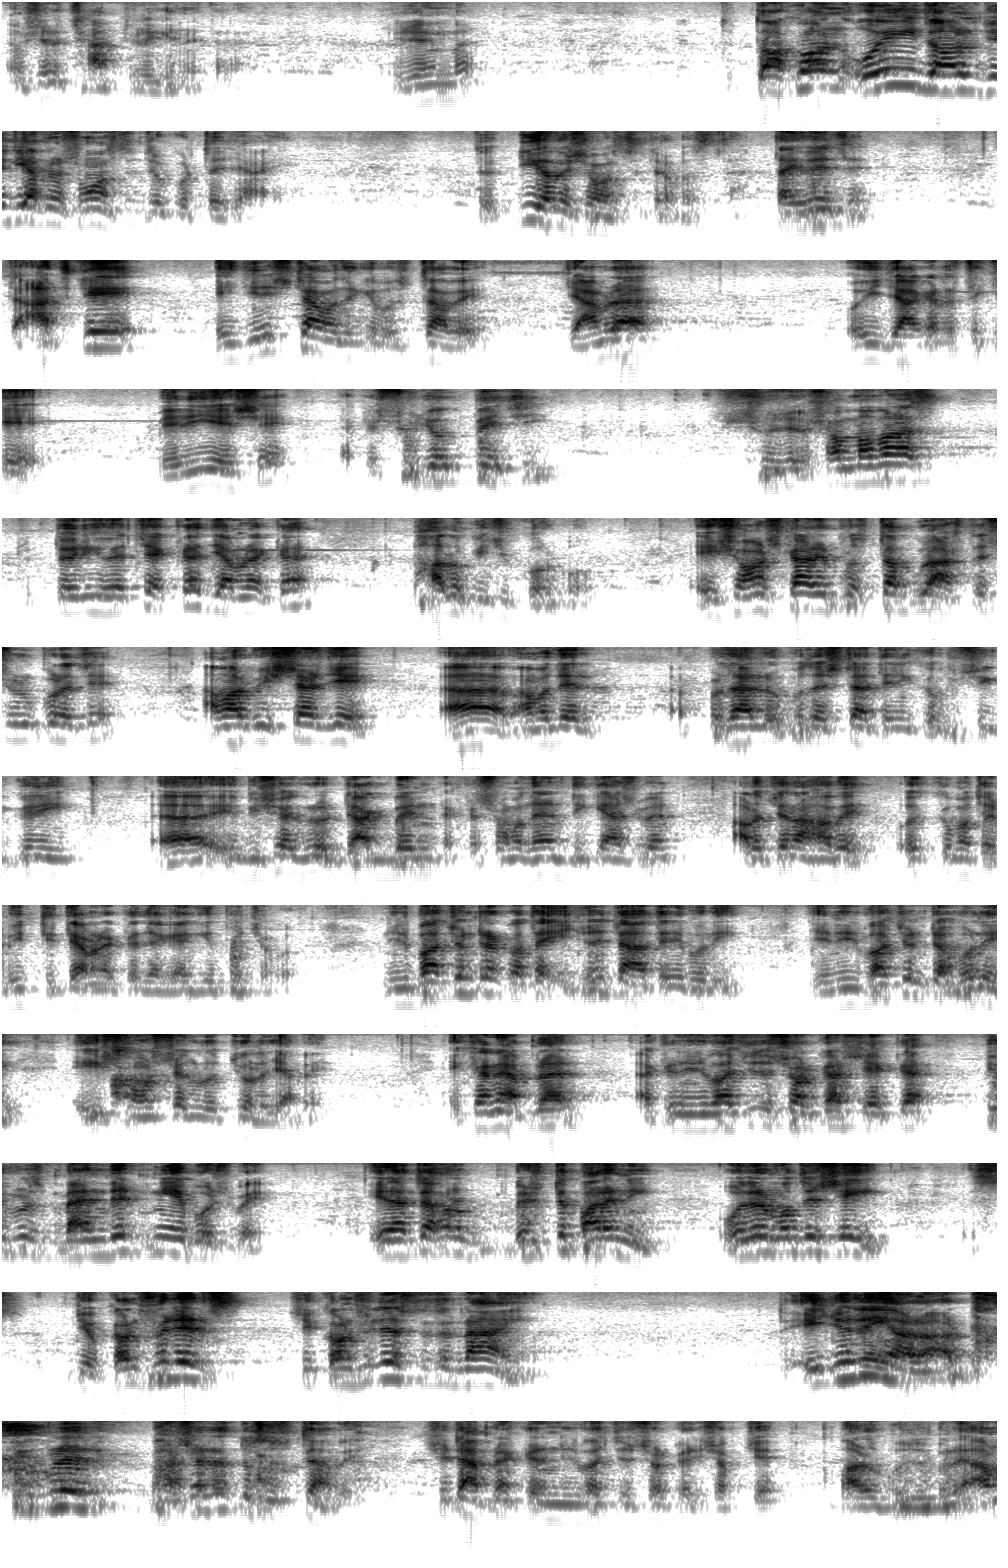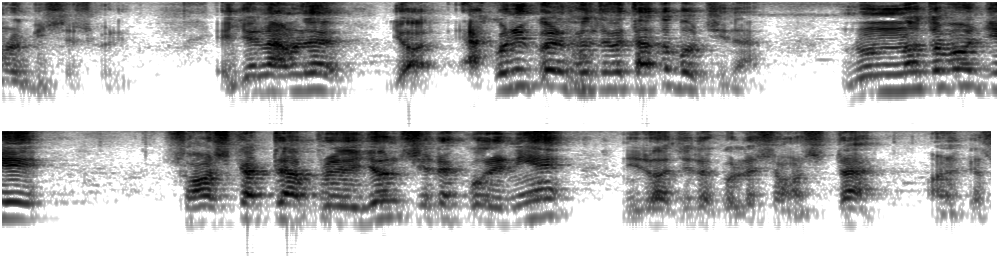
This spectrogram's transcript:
এবং সেটা ছাত্রলীগের নেতারা। রিমেম্বার তখন ওই দল যদি আপনার সমাজতন্ত্র করতে যায়, তো কি হবে সমাজতন্ত্রের অবস্থা? তাই হয়েছে? তা আজকে এই জিনিসটা আমাদেরকে বুঝতে হবে যে আমরা ওই জায়গাটা থেকে বেরিয়ে এসে একটা সুযোগ পেয়েছি। সুযোগ, সম্ভাবনা তৈরি হয়েছে একটা যে আমরা একটা ভালো কিছু করব। এই সংস্কারের প্রস্তাবগুলো আসতে শুরু করেছে। আমার বিশ্বাস যে আমাদের প্রধান উপদেষ্টা তিনি খুব শীঘ্রই এই বিষয়গুলো ডাকবেন, একটা সমাধানের দিকে আসবেন। আলোচনা হবে, ঐক্যমতের ভিত্তিতে আমরা একটা জায়গায় গিয়ে পৌঁছাবো। নির্বাচনটার কথা এই জন্যই তাড়াতাড়ি বলি যে, নির্বাচনটা হলে এই সমস্যাগুলো চলে যাবে। এখানে আপনার একটা নির্বাচিত সরকার, সে একটা পিপুলস ম্যান্ডেট নিয়ে বসবে। এরা তো এখন বসতে পারেনি। ওদের মধ্যে সেই যে কনফিডেন্স সেই কনফিডেন্স তো নাই। এই জন্যই আর পিপুলের ভাষাটা তো বুঝতে হবে। সেটা আপনার একটা নির্বাচিত সরকারি সবচেয়ে ভালো বুঝুক আমরা বিশ্বাস করি। এই জন্য আমাদের এখনই করে ফেলতে হবে, তা তো বলছি না। ন্যূনতম যে সংস্কারটা প্রয়োজন, সেটা করে নিয়ে নির্বাচিত করলে সমস্যাটা অনেকটা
